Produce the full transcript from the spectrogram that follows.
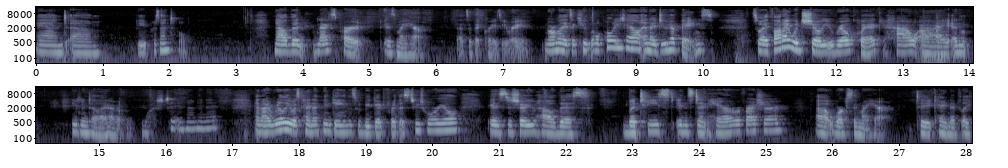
And um, be presentable. Now the next part is my hair. That's a bit crazy, right? Normally it's a cute little ponytail and I do have bangs. So I thought I would show you real quick how I, and you can tell I haven't washed it in a minute. And I really was kind of thinking this would be good for this tutorial is to show you how this Batiste Instant Hair Refresher uh, works in my hair to kind of like,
